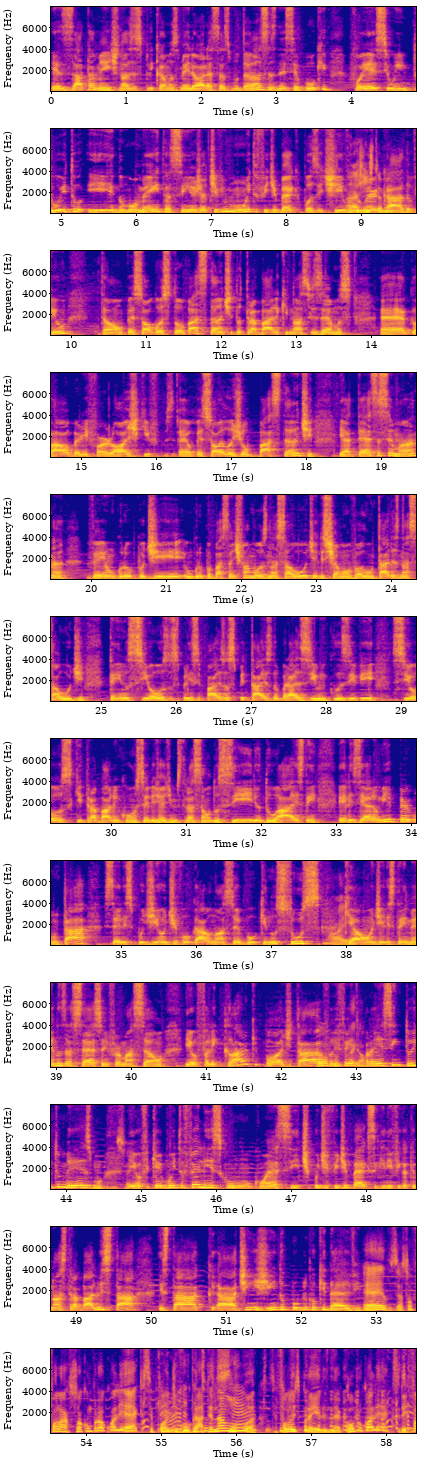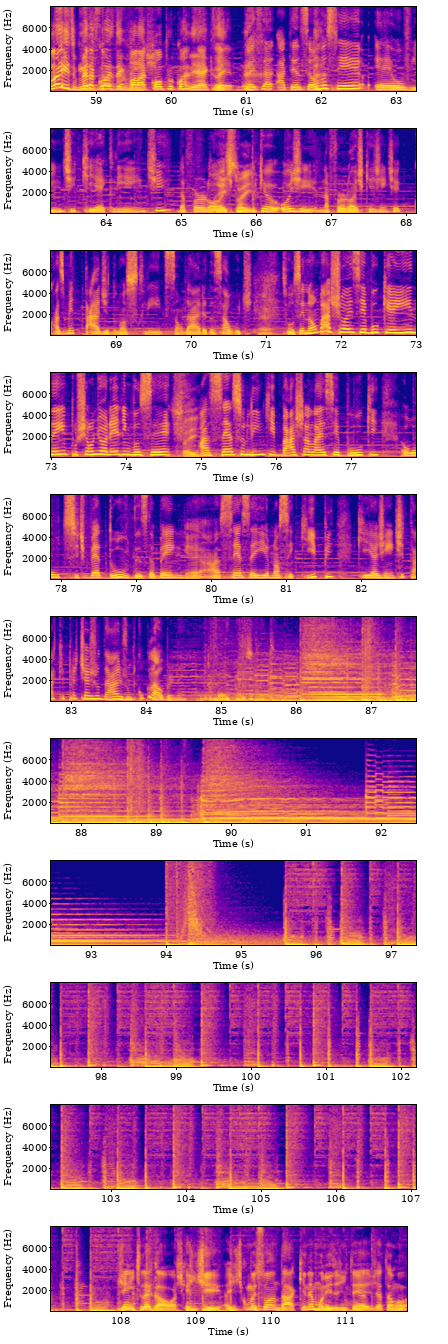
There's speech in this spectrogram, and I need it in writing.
Exatamente, nós explicamos melhor essas mudanças nesse e-book, foi esse o intuito e no momento assim eu já tive muito feedback positivo ah, do mercado, também. viu? Então o pessoal gostou bastante do trabalho que nós fizemos é, Glauber e Forlogic, é, o pessoal elogiou bastante e até essa semana veio um grupo de um grupo bastante famoso na saúde, eles chamam Voluntários na Saúde. Tem os CEOs dos principais hospitais do Brasil, inclusive CEOs que trabalham em conselho de administração do Sírio, do Einstein. Eles vieram me perguntar se eles podiam divulgar o nosso e-book no SUS, que é onde eles têm menos acesso à informação. E eu falei, claro que pode, tá? Oh, Foi feito para esse intuito mesmo mesmo. E eu fiquei muito feliz com, com esse tipo de feedback. Significa que o nosso trabalho está, está atingindo o público que deve. É, você é só falar, só comprar o Qualiex. Você pode divulgar tá até na certo. Lua. Você falou isso pra eles, né? Compra o Qualiex. Você tem que falar isso. Primeira Exatamente. coisa, tem que falar, compra o Qualiex. É, mas a, atenção, você é ouvinte que é cliente da Forlogic. É porque hoje na Forlogic a gente é quase metade dos nossos clientes são da área da saúde. É. Se você não baixou esse e-book ainda, hein, puxão de orelha em você. Acesse o link, baixa lá esse e-book. Ou se tiver dúvidas também, é, acessa aí a nossa equipe, que a gente tá aqui para te ajudar junto com o Glauber, né? Muito bom, é isso mesmo. Gente, legal. Acho que a gente, a gente começou a andar aqui, né, Moniz? A gente tem, já estamos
